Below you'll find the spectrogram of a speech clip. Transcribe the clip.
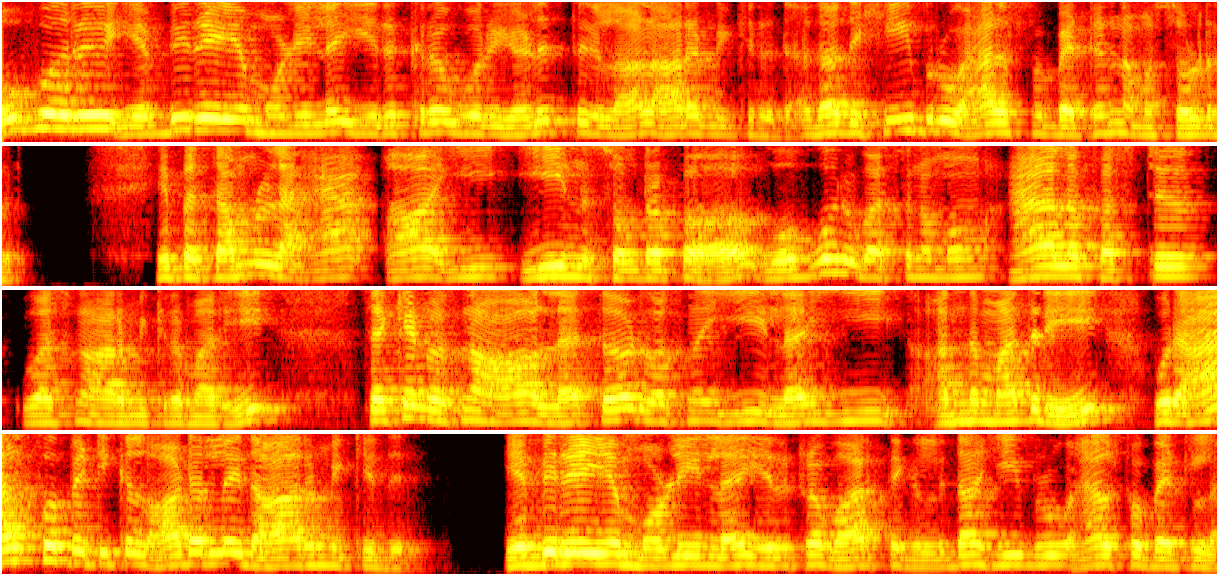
ஒவ்வொரு எபிரேய மொழியில இருக்கிற ஒரு எழுத்துகளால் ஆரம்பிக்கிறது. அதாவது ஹீப்ரூ ஆல்பபெட்னு நம்ம சொல்றது. இப்ப தமிழ்ல ஆ ஈன்னு சொல்றப்போ ஒவ்வொரு வசனமும் ஆல ஃபர்ஸ்ட் வசனம் ஆரம்பிக்கிற மாதிரி செகண்ட் வசனம் ஆல தேர்ட் வசனம் ஈல ஈ அந்த மாதிரி ஒரு ஆல்பபெட்டிக்கல் ஆர்டர்ல இது ஆரம்பிக்குது. எபிரேய மொழியில இருக்கிற வார்த்தைகள் இதுதான் ஹீப்ரூ ஆல்பபெட்ல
